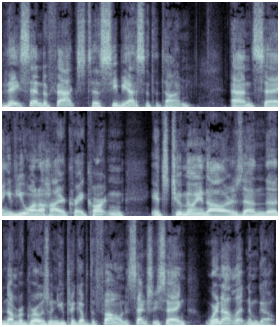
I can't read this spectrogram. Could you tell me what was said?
they send a fax to CBS at the time, and saying if you want to hire Craig Carton, it's two million dollars, and the number grows when you pick up the phone. Essentially saying we're not letting him go.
